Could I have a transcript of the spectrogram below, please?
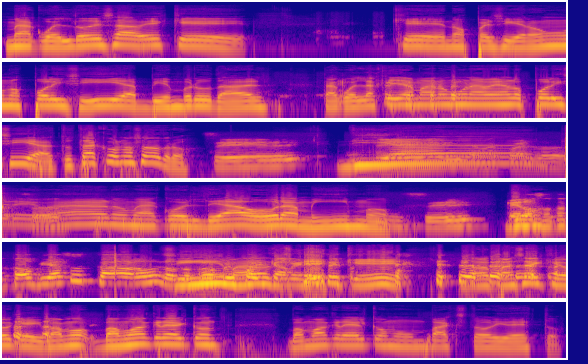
me acuerdo de esa vez que, que nos persiguieron unos policías bien brutal. ¿Te acuerdas que llamaron una vez a los policías? ¿Tú estás con nosotros? Sí. Diantre, me acuerdo Hermano, me acordé ahora mismo. Sí. Que nosotros estamos bien asustados. Nosotros sí, por el caminito y ¿qué? Lo que pasa es que, ok, vamos, vamos a crear con, vamos a crear como un backstory de esto.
